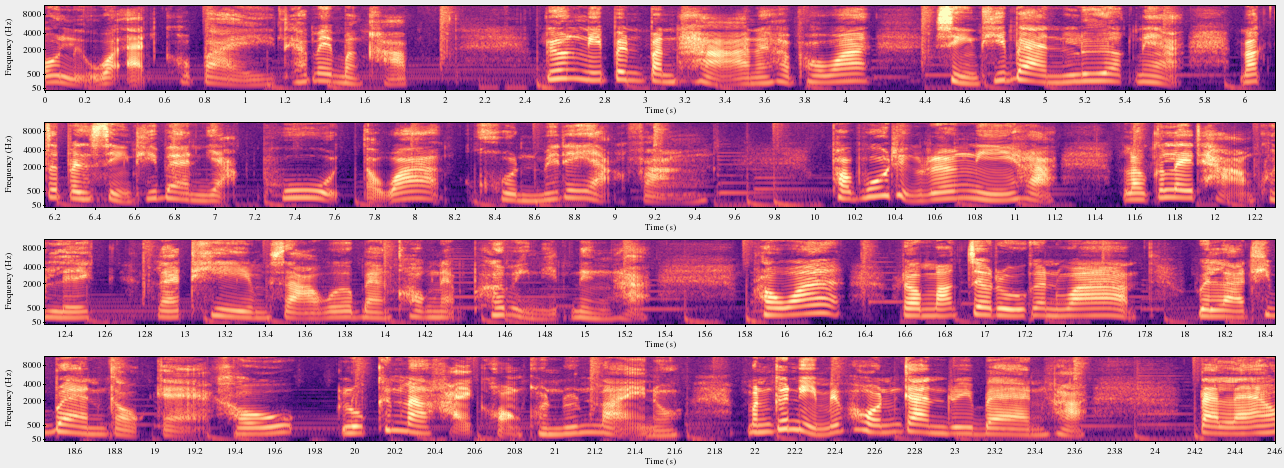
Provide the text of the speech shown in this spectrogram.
สหรือว่าแอดเข้าไป ถ้าไม่บังคับ เรื่องนี้เป็นปัญหานะคะ เพราะว่าสิ่งที่แบรนด์เลือกเนี่ยมักจะเป็นสิ่งที่แบรนด์อยากพูด แต่ว่าคนไม่ได้อยากฟัง พอพูดถึงเรื่องนี้ค่ะ เราก็เลยถามคุณเล็ก และทีม s o u r Bangkok เนี่ยเพิ่มอีกนิดนึงค่ะ เพราะว่าเรามักจะรู้กันว่า เวลาที่แบรนด์เก่าแก่เขาลุกขึ้นมาขายของคนรุ่นใหม่เนาะมันก็หนีไม่พ้นการรีแบรนด์ค่ะ แต่แล้ว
